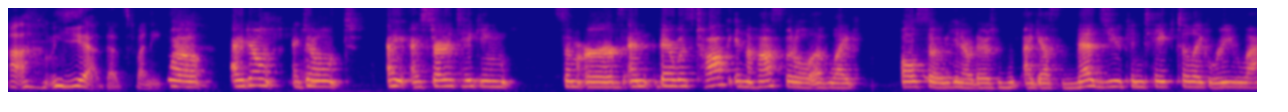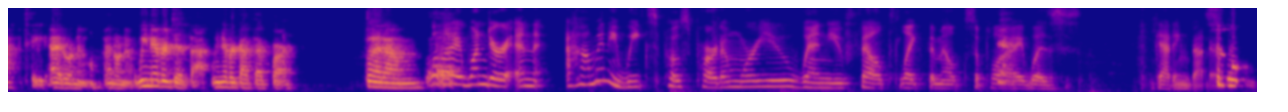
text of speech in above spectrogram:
uh, yeah, that's funny. Well, I don't, I don't. I, I started taking some herbs, and there was talk in the hospital of like also, you know, there's I guess meds you can take to like relactate. I don't know. I don't know. We never did that. We never got that far. But um. Well, I wonder, and how many weeks postpartum were you when you felt like the milk supply was getting better? So,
